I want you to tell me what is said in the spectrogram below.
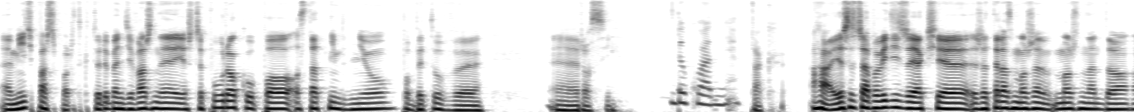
e, mieć paszport, który będzie ważny jeszcze pół roku po ostatnim dniu pobytu w e, Rosji. Dokładnie. Tak. Aha, jeszcze trzeba powiedzieć, że jak się, że teraz może, można do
